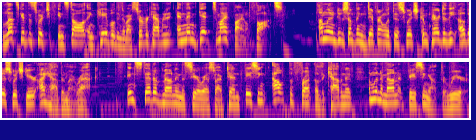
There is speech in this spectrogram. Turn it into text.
let's get the switch installed and cabled into my server cabinet and then get to my final thoughts. I'm going to do something different with this switch compared to the other switch gear I have in my rack. Instead of mounting the CRS510 facing out the front of the cabinet, I'm going to mount it facing out the rear.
